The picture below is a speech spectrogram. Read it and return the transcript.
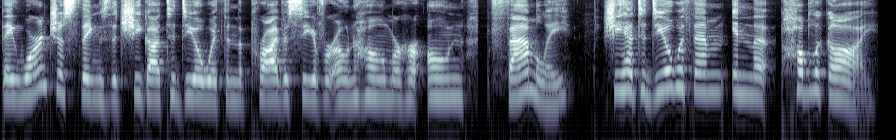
They weren't just things that she got to deal with in the privacy of her own home or her own family. She had to deal with them in the public eye.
